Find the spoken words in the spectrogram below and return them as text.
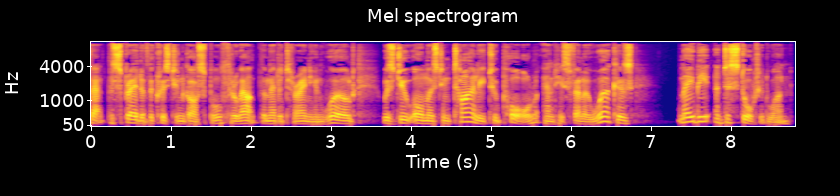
that the spread of the Christian gospel throughout the Mediterranean world was due almost entirely to Paul and his fellow workers may be a distorted one.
